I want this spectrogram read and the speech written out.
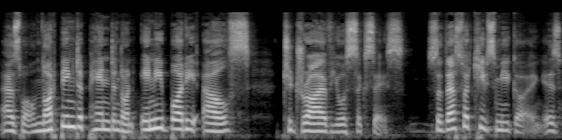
as well, not being dependent on anybody else to drive your success. So that's what keeps me going is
